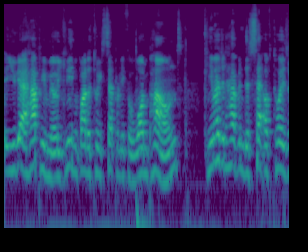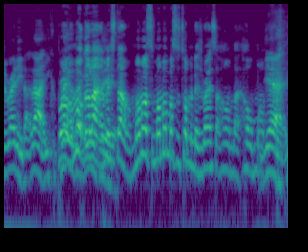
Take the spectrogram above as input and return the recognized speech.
You get a Happy Meal. You can even buy the toy separately for one pound. Can you imagine having the set of toys already like that? You could Bro, I'm not gonna lie, I missed out. My mum, my mum must have told me there's rice at home that whole month. Yeah,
